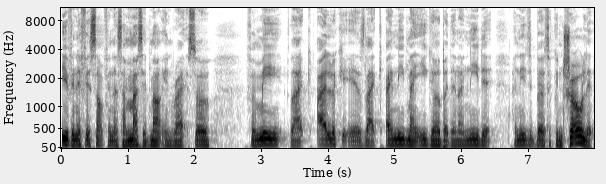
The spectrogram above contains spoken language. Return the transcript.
even if it's something that's a massive mountain, right? So for me, like I look at it as like I need my ego, but then I need it. I need to be able to control it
